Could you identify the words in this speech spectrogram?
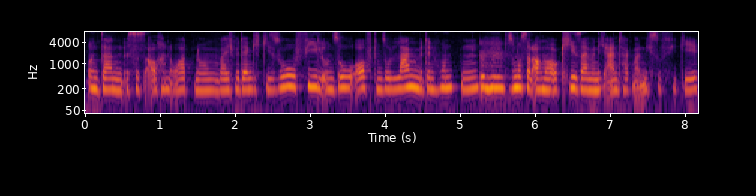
und dann ist es auch in Ordnung, weil ich mir denke, ich gehe so viel und so oft und so lang mit den Hunden. Mhm. Das muss dann auch mal okay sein, wenn ich einen Tag mal nicht so viel gehe.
